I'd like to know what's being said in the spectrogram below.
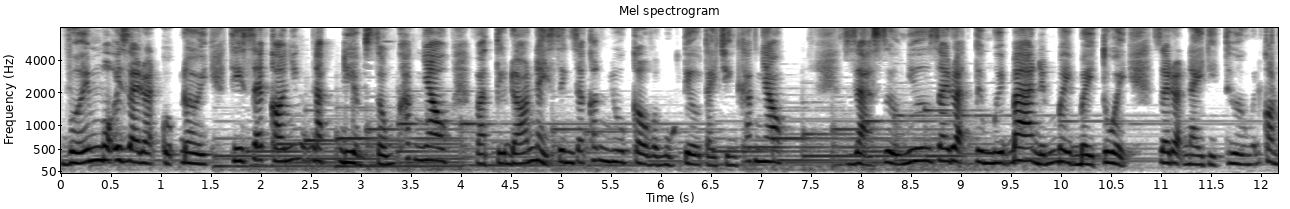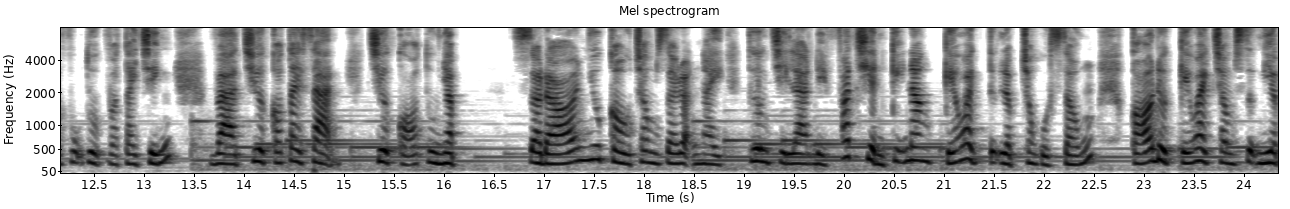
Với mỗi giai đoạn cuộc đời thì sẽ có những đặc điểm sống khác nhau và từ đó nảy sinh ra các nhu cầu và mục tiêu tài chính khác nhau. Giả sử như giai đoạn từ 13 đến 17 tuổi, giai đoạn này thì thường vẫn còn phụ thuộc vào tài chính và chưa có tài sản, chưa có thu nhập Do đó, nhu cầu trong giai đoạn này thường chỉ là để phát triển kỹ năng, kế hoạch tự lập trong cuộc sống, có được kế hoạch trong sự nghiệp,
